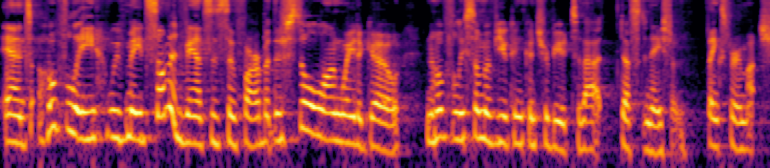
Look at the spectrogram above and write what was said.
And hopefully, we've made some advances so far, but there's still a long way to go. And hopefully, some of you can contribute to that destination. Thanks very much.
